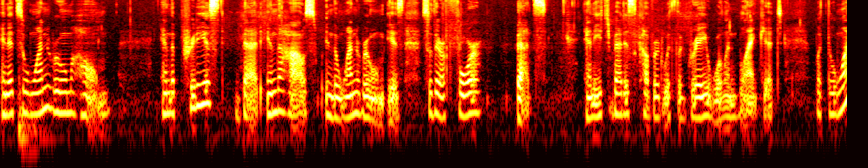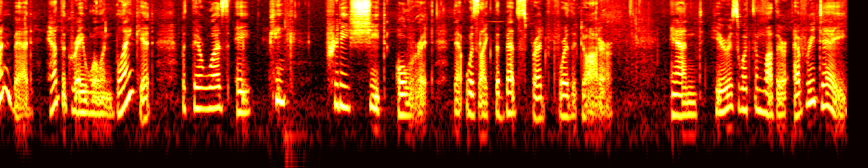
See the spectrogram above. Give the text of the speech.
And it's a one room home. And the prettiest bed in the house, in the one room, is so there are four beds, and each bed is covered with the gray woolen blanket. But the one bed had the gray woolen blanket, but there was a pink, pretty sheet over it that was like the bedspread for the daughter. And here is what the mother, every day,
